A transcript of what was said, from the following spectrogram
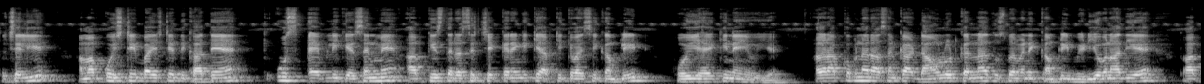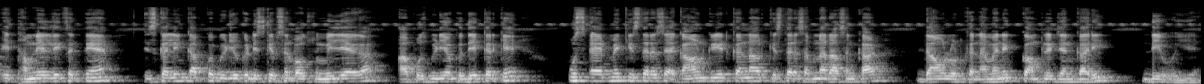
तो चलिए हम आपको स्टेप बाय स्टेप दिखाते हैं कि उस एप्लीकेशन में आप किस तरह से चेक करेंगे कि आपकी केवाईसी कंप्लीट हुई है कि नहीं हुई है। अगर आपको अपना राशन कार्ड डाउनलोड करना है तो उस पर मैंने कंप्लीट वीडियो बना दी है तो आप एक थंबनेल देख सकते हैं। इसका लिंक आपको वीडियो के डिस्क्रिप्शन बॉक्स में मिल जाएगा। आप उस वीडियो को देख करके उस ऐप में किस तरह से अकाउंट क्रिएट करना और किस तरह से अपना राशन कार्ड डाउनलोड करना मैंने कंप्लीट जानकारी दी हुई है।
